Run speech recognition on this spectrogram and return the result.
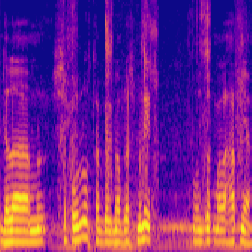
dalam 10-15 menit untuk melahapnya.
